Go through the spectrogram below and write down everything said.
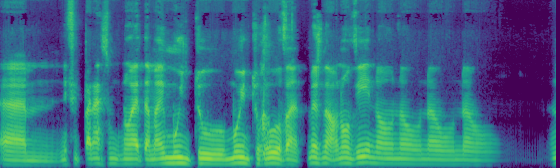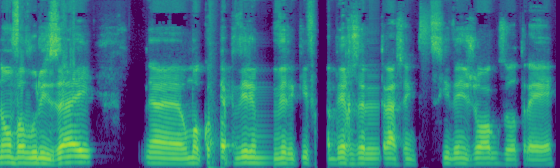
Um, enfim, parece-me que não é também muito, muito relevante. Mas não, não vi, não, não, não, não, não valorizei. Uh, uma coisa é pedirem-me vir aqui falar de erros de arbitragem que decidem jogos, outra é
